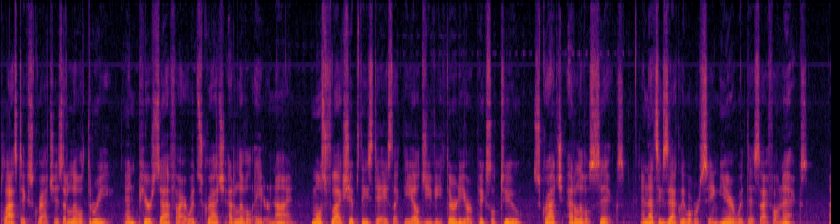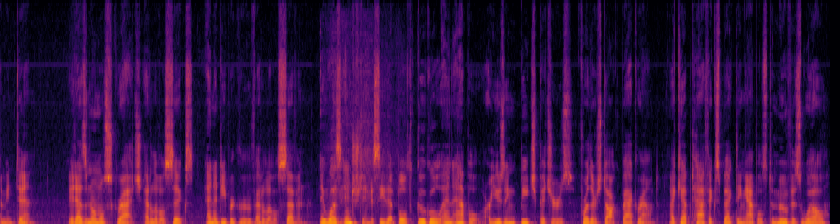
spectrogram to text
Plastic scratches at a level 3, and pure sapphire would scratch at a level 8 or 9. Most flagships these days, like the LG V30 or Pixel 2, scratch at a level 6, and that's exactly what we're seeing here with this iPhone X. I mean 10. It has a normal scratch at a level 6 and a deeper groove at a level 7. It was interesting to see that both Google and Apple are using beach pictures for their stock background. I kept half expecting Apple's to move as well,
